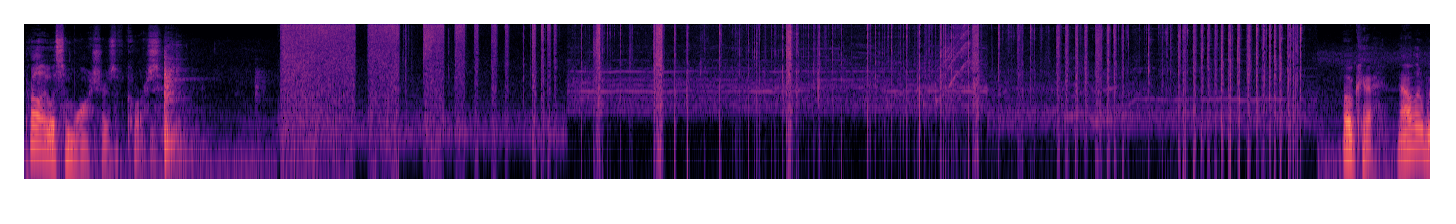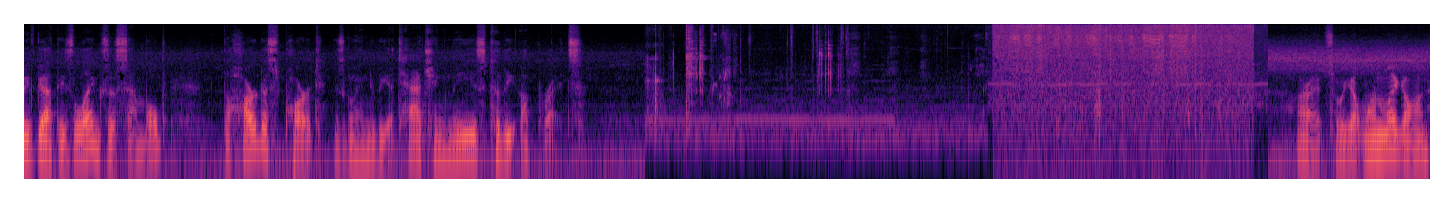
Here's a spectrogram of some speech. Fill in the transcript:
Probably with some washers, of course. Okay, now that we've got these legs assembled, the hardest part is going to be attaching these to the uprights. Alright, so we got one leg on.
